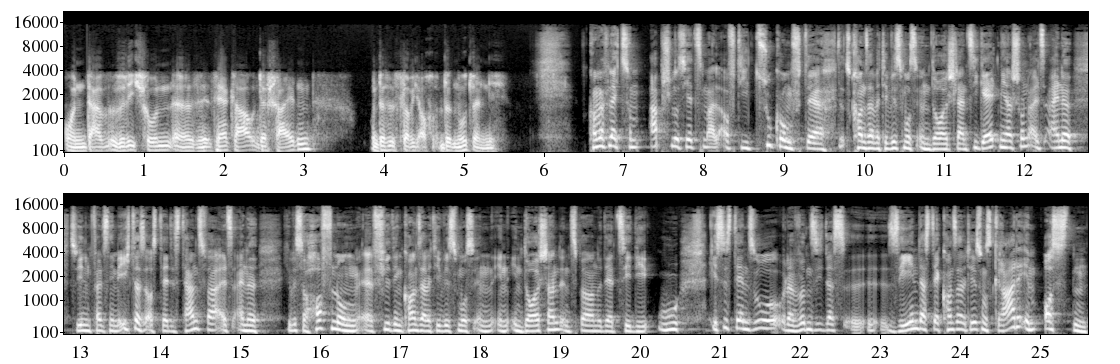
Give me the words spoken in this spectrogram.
Und da würde ich schon sehr, sehr klar unterscheiden. Und das ist, glaube ich, auch notwendig. Kommen wir vielleicht zum Abschluss jetzt mal auf die Zukunft der, des Konservativismus in Deutschland. Sie gelten ja schon als eine, so jedenfalls nehme ich das aus der Distanz wahr, als eine gewisse Hoffnung äh, für den Konservativismus in, in, in Deutschland, insbesondere der CDU. Ist es denn so, oder würden Sie das äh, sehen, dass der Konservativismus gerade im Osten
